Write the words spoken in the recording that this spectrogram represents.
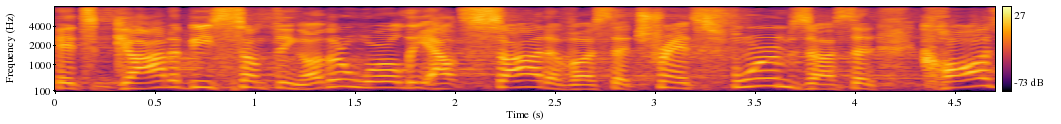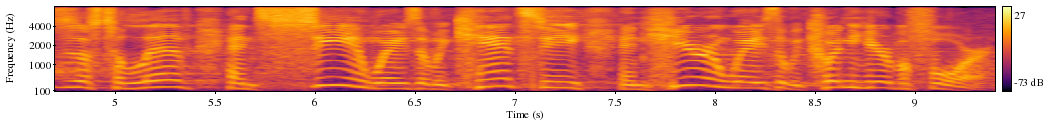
it's got to be something otherworldly outside of us that transforms us, that causes us to live and see in ways that we can't see and hear in ways that we couldn't hear before.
